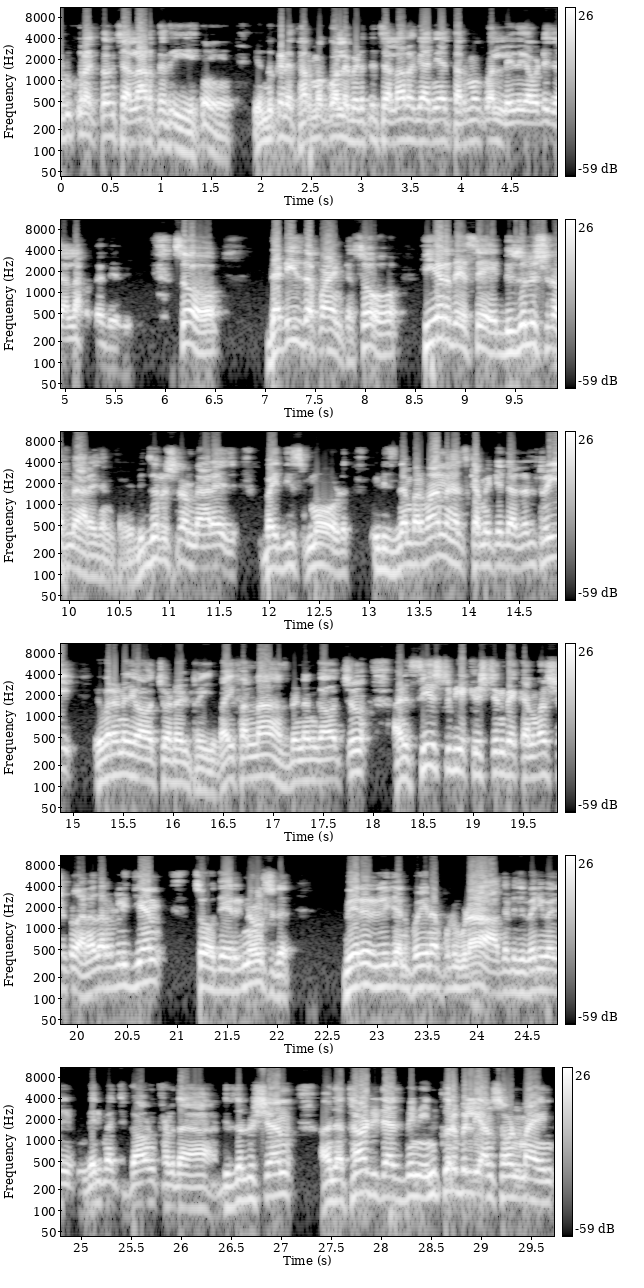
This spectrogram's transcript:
ఉడుకు రక్తం చల్లారుతుంది. ఎందుకంటే థర్మకోల్ పెడితే చల్లార కానీ థర్మకోల్ లేదు కాబట్టి చల్లారుతుంది ఇది so దట్ ఈస్ ద పాయింట్ సో హియర్ దే సే డిజొల్యూషన్ ఆఫ్ మ్యారేజ్ అంటారు డిజొల్యూషన్ ఆఫ్ మ్యారేజ్ బై దిస్ మోడ్ ఇట్ ఈస్ నెంబర్ వన్ హ్యాస్ కమిటెడ్ అడల్టరీ ఎవరైనా కావచ్చు అడల్టరీ వైఫ్ అన్నా హస్బెండ్ అని కావచ్చు అండ్ సీస్ టు బి క్రిస్టియన్ బై కన్వర్షన్ టు అనదర్ రిలీజియన్ సో దే రినౌన్స్డ్ వేరే రిలీజన్ పోయినప్పుడు కూడా దట్ ఈస్ వెరీ వెరీ వెరీ మచ్ గౌన్ ఫర్ ద డిజల్యూషన్ అండ్ ద థర్డ్ ఇట్ హాస్ బీన్ ఇన్క్యూరబుల్లీ అన్సౌండ్ మైండ్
